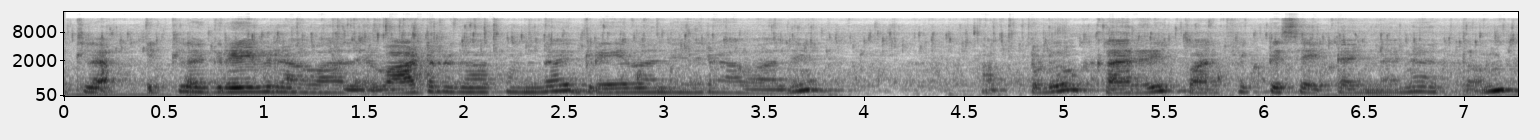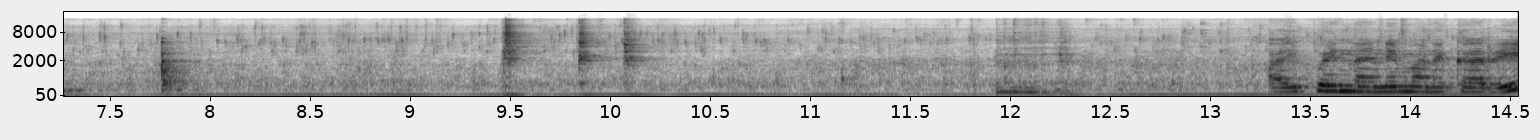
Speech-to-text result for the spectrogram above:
ఇట్లా ఇట్లా గ్రేవీ రావాలి వాటర్ కాకుండా గ్రేవీ అనేది రావాలి. అప్పుడు కర్రీ పర్ఫెక్ట్ సెట్ అయిందని అర్థం. అయిపోయిందండి మన కర్రీ.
